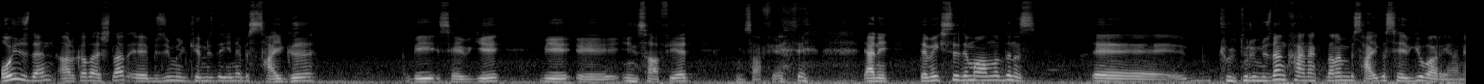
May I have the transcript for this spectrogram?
O yüzden arkadaşlar e, bizim ülkemizde yine bir saygı, bir sevgi, bir e, insafiyet, insafiyet yani demek istediğimi anladınız. E, kültürümüzden kaynaklanan bir saygı, sevgi var yani.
